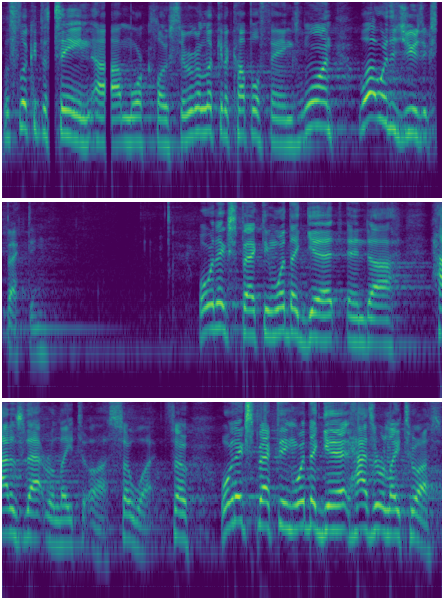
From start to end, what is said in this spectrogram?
Let's look at the scene uh, more closely. We're going to look at a couple things. One, what were the Jews expecting? What were they expecting? What did they get? And uh, how does that relate to us? So what? So, what were they expecting? What did they get? How does it relate to us?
